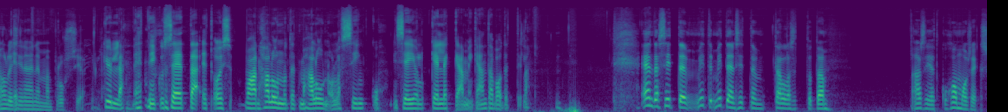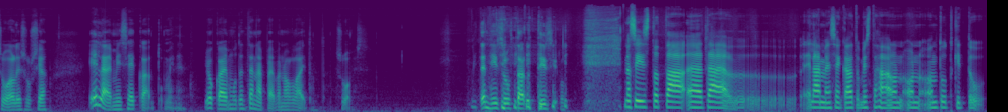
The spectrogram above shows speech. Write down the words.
Oli et, siinä enemmän plussia kyllä. Kyllä, että niinku se, että et olisi vaan halunnut, että mä haluan olla sinkku, niin se ei ollut kellekään mikään tavoitetila. Entä sitten, miten, miten sitten tällaiset tota, asiat kuin homoseksuaalisuus ja eläimin sekaantuminen? Joka ei muuten tänä päivänä ole laitonta Suomessa. Miten niin suhtauduttiin silloin? No siis tota, tämä eläimen sekaantumistahan on, on, on tutkittu,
